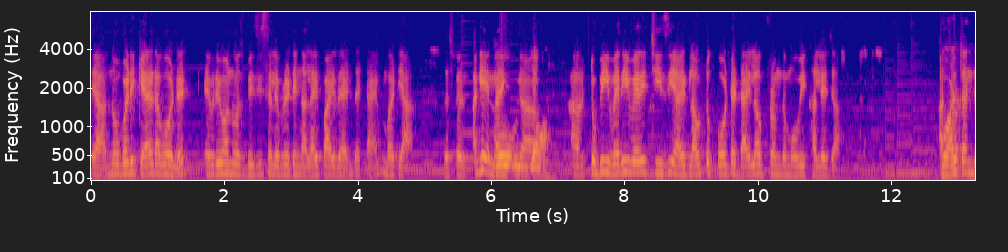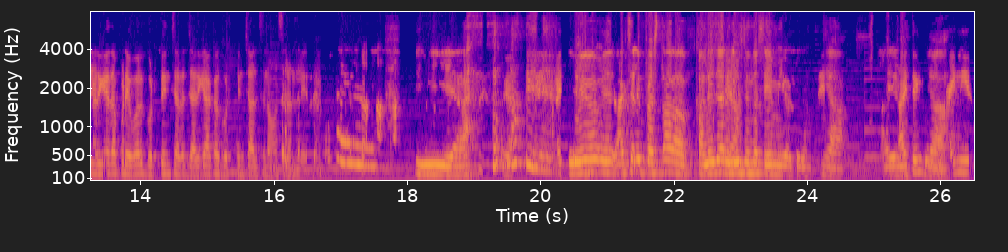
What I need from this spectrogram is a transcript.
Yeah nobody cared about it. Hmm. Everyone was busy celebrating alaipai at that time but yeah this film again like oh, uh, yeah. uh, uh, to be very very cheesy i'd love to quote a dialogue from the movie khaleja. అద్భుతం జరిగేటప్పుడు ఎవరు గుర్తించారో జరిగాక గుర్తించాల్సిన అవసరం లేదు Yeah. yeah. Actually, Prastha Kaleja released in the same year too. Yeah. I, I think Yeah. Mine is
